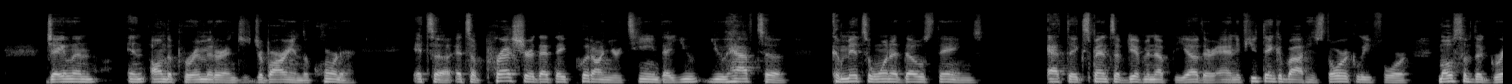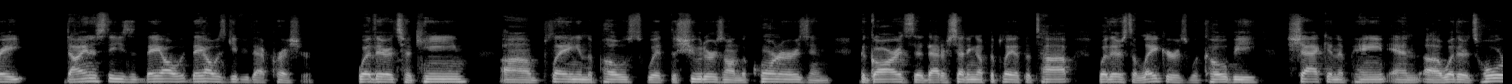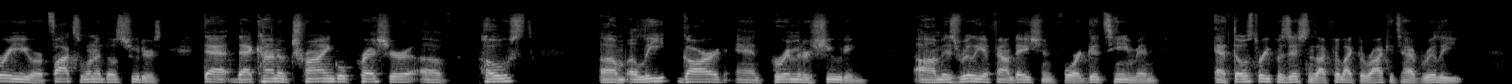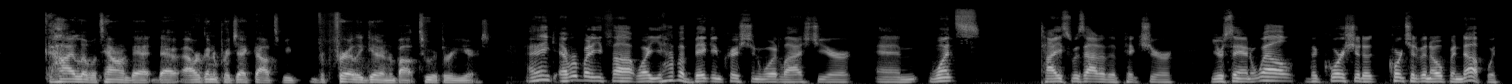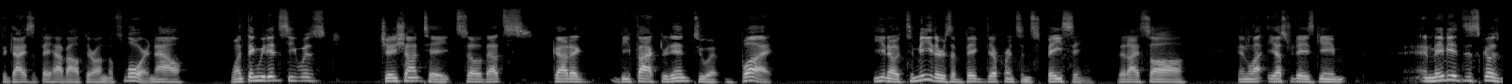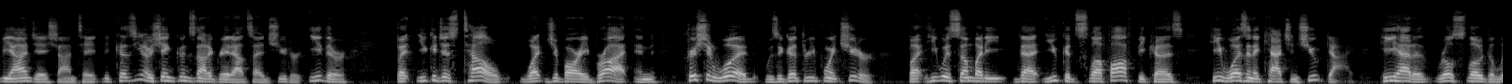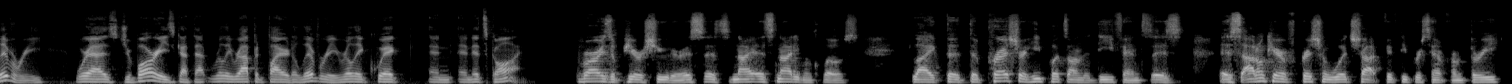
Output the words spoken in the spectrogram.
Jalen in on the perimeter, and Jabari in the corner. It's a it's a pressure that they put on your team that you you have to commit to one of those things at the expense of giving up the other. And if you think about historically, for most of the great dynasties, they all they always give you that pressure, whether it's Hakeem um, playing in the post with the shooters on the corners and the guards that, that, are setting up the play at the top, whether it's the Lakers with Kobe, Shaq in the paint, and uh, whether it's Horry or Fox, one of those shooters, that that kind of triangle pressure of post, um, elite guard, and perimeter shooting um, is really a foundation for a good team. And at those three positions, I feel like the Rockets have really high level talent that that are going to project out to be fairly good in about two or three years. I think everybody thought, well, you have a big in Christian Wood last year, and once Tice was out of the picture, you're saying, well, the court should have court should have been opened up with the guys that they have out there on the floor. Now, one thing we didn't see was Jae'Sean Tate, so that's got to be factored into it. But you know, to me, there's a big difference in spacing that I saw in yesterday's game and maybe this goes beyond Jae'Sean Tate because, you know, Shane Sengun's not a great outside shooter either, but you could just tell what Jabari brought. And Christian Wood was a good three point shooter, but he was somebody that you could slough off because he wasn't a catch and shoot guy. He had a real slow delivery, whereas Jabari's got that really rapid fire delivery, really quick, and and it's gone. Jabari's a pure shooter. It's it's not it's not even close. Like the the pressure he puts on the defense is is I don't care if Christian Wood shot fifty percent from three,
